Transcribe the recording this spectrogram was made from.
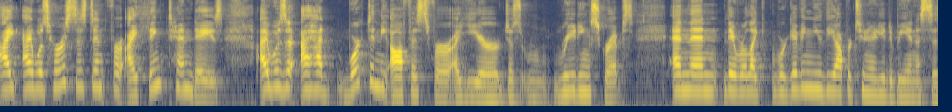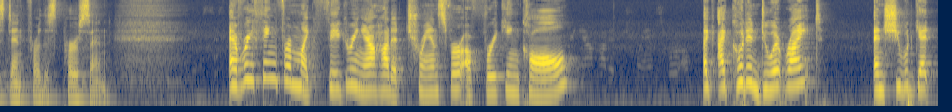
I, I was her assistant for I think 10 days. I was I had worked in the office for a year just reading scripts and then they were like we're giving you the opportunity to be an assistant for this person. Everything from like figuring out how to transfer a freaking call. Like I couldn't do it right and she would get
